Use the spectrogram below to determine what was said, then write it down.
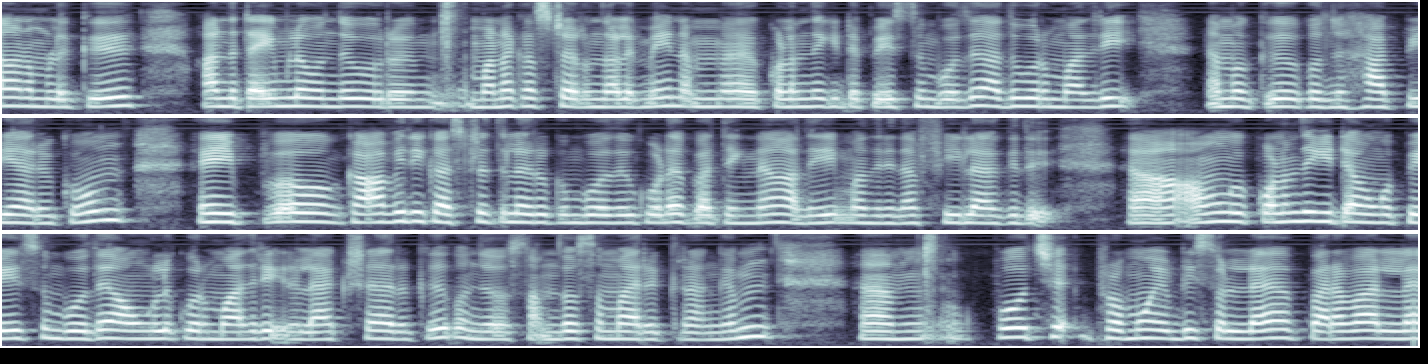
தான் நம்மளுக்கு அந்த டைமில் வந்து ஒரு மன கஷ்டம் இருந்தாலுமே நம்ம குழந்தைகிட்ட பேசும்போது அது ஒரு மாதிரி நமக்கு கொஞ்சம் ஹாப்பியாக இருக்கும். இப்போது காவேரி கஷ்டத்தில் இருக்கும்போது கூட பார்த்திங்கன்னா அதே மாதிரி தான் ஃபீல் ஆகுது அவங்க குழந்தைகிட்ட அவங்க பேசும்போது அவங்களுக்கு ஒரு மாதிரி ரிலாக்ஸாக இருக்குது கொஞ்சம் சந்தோஷமாக இருக்கிறாங்க. போச்சு ப்ரொமோ எப்படி சொல்ல பரவாயில்ல.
